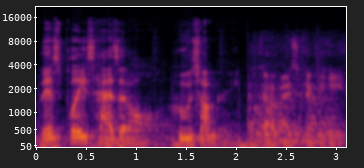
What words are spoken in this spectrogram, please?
This place has it all. Who's hungry? Got a nice kick of heat.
